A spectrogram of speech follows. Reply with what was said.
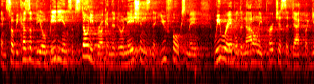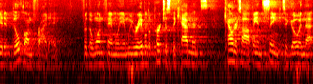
And so, because of the obedience of Stonybrook and the donations that you folks made, we were able to not only purchase a deck, but get it built on Friday for the one family. And we were able to purchase the cabinets, countertop, and sink to go in that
